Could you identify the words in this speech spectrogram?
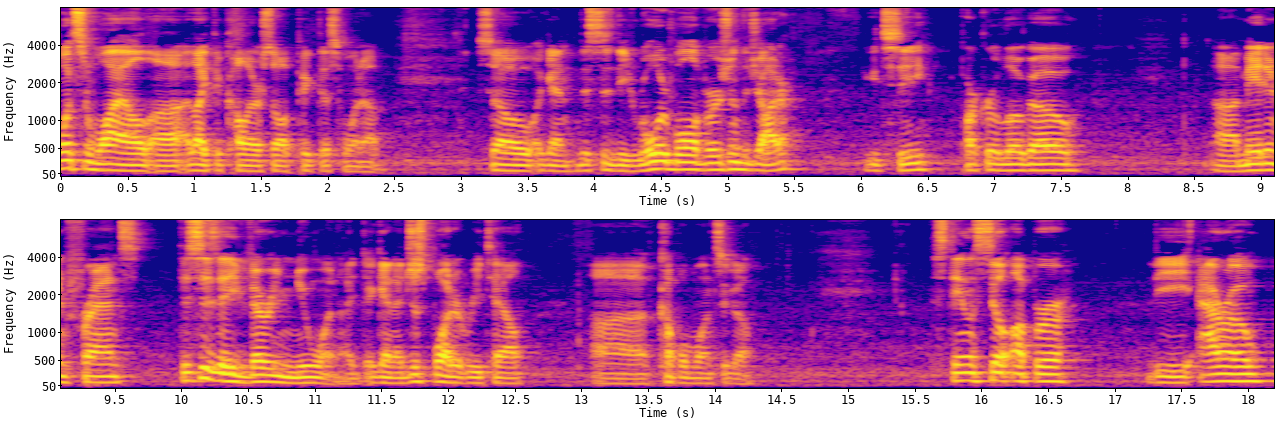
once in a while uh, I like the color, so I'll pick this one up. So again, this is the rollerball version of the jotter. You can see Parker logo, uh, made in France. This is a very new one. I, again, I just bought it retail uh, a couple months ago. Stainless steel upper, the arrow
